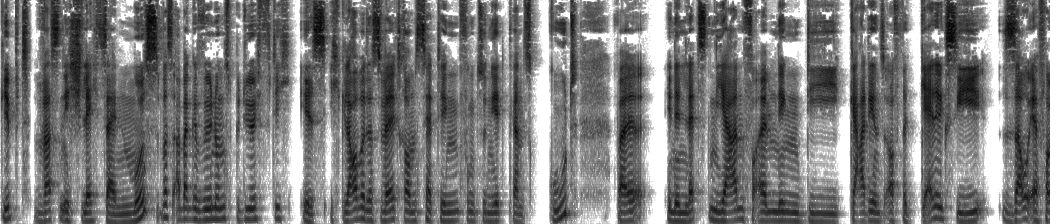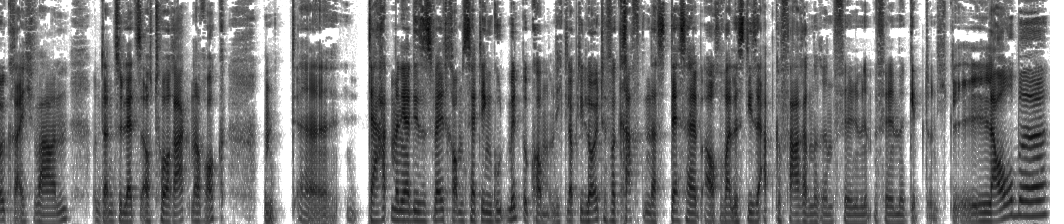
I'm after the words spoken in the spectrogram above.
gibt, was nicht schlecht sein muss, was aber gewöhnungsbedürftig ist. Ich glaube, das Weltraumsetting funktioniert ganz gut, weil in den letzten Jahren vor allen Dingen die Guardians of the Galaxy sau erfolgreich waren und dann zuletzt auch Thor Ragnarok und äh, da hat man ja dieses Weltraumsetting gut mitbekommen und ich glaube die Leute verkraften das deshalb auch, weil es diese abgefahreneren Filme, Filme gibt und ich glaube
